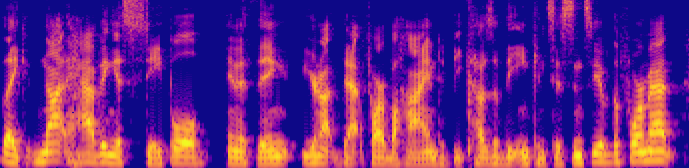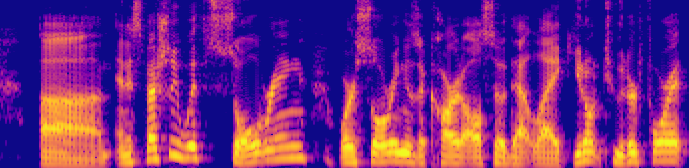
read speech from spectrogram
like not having a staple in a thing. You're not that far behind because of the inconsistency of the format, um, and especially with Sol Ring, where Sol Ring is a card also that like you don't tutor for it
